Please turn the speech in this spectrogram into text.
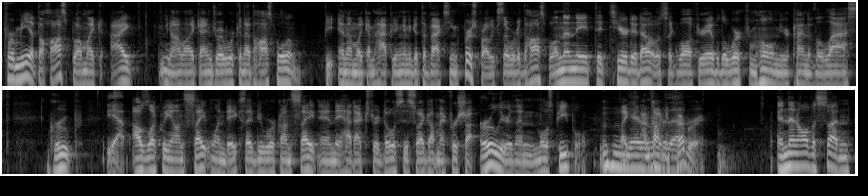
for me at the hospital, I'm like, I, you know, I'm like, I enjoy working at the hospital, and, be, and I'm like, I'm happy I'm going to get the vaccine first, probably because I work at the hospital. And then they they tiered it out. It's like, well, if you're able to work from home, you're kind of the last group. Yeah. I was luckily on site one day because I do work on site, and they had extra doses, so I got my first shot earlier than most people. like Mm-hmm. yeah, I I'm talking that. February. And then all of a sudden,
